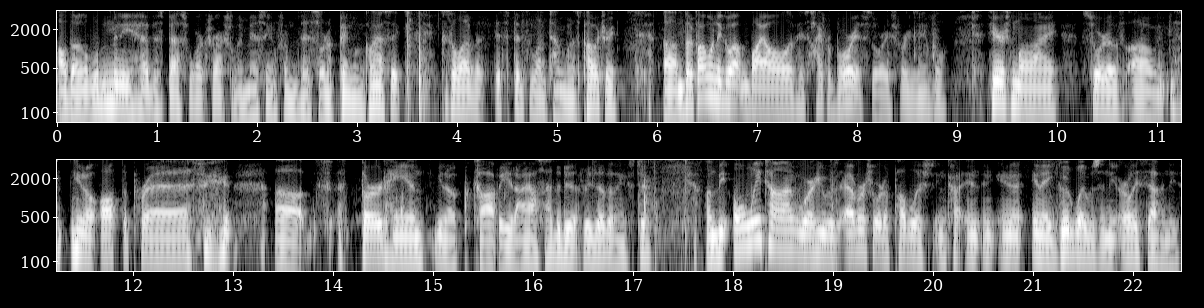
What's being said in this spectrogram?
although many of his best works are actually missing from this sort of Penguin Classic, because a lot of it, it spends a lot of time on his poetry. Um, but if I want to go out and buy all of his Hyperborea stories, for example, here's my sort of, um, you know, off the press, uh, third hand, you know, copy, and I also had to do it for these other things too. Um, the only time where he was ever sort of published in, in, in, in a good way was in the early 70s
